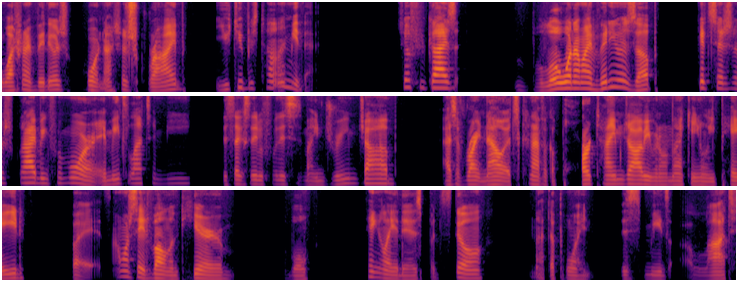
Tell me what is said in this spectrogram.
watch my videos, who are not subscribed, YouTube is telling me that. So if you guys blow one of my videos up, consider subscribing for more. It means a lot to me. This, like I said before, this is my dream job. As of right now, it's kind of like a part time job, even though I'm not getting really paid. But I want to say it's volunteer. Well, technically it is, but still, not the point. This means a lot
